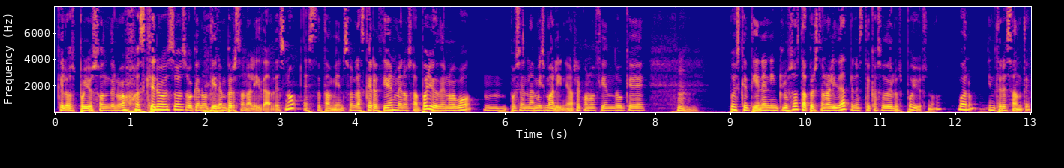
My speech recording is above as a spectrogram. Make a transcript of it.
que los pollos son de nuevo asquerosos o que no tienen personalidades, ¿no? Esto también son las que reciben menos apoyo, de nuevo, mm, pues en la misma línea, reconociendo que pues que tienen incluso hasta personalidad, en este caso de los pollos, ¿no? Bueno, interesante.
